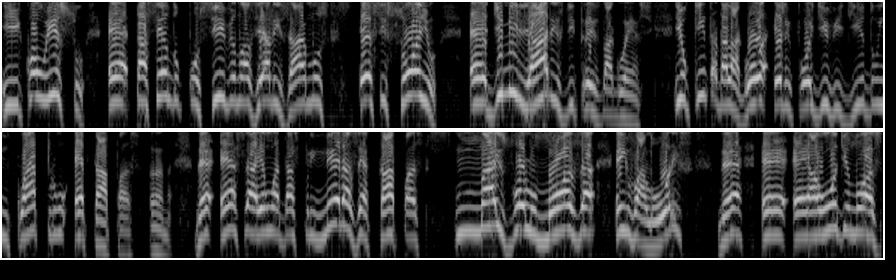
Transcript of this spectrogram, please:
E com isso está é, tá sendo possível nós realizarmos esse sonho é, de milhares de três lagoenses. E o Quinta da Lagoa, ele foi dividido em quatro etapas, Ana. Né? Essa é uma das primeiras etapas mais volumosa em valores, né? É, é aonde nós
